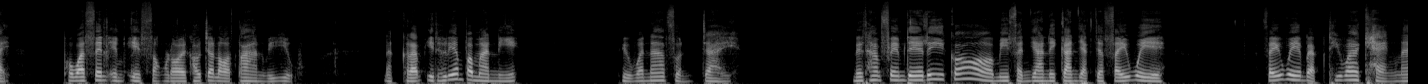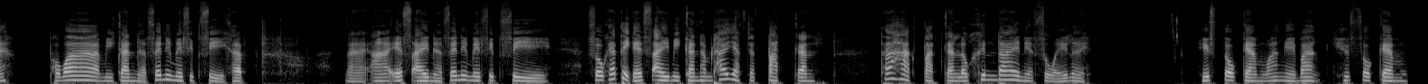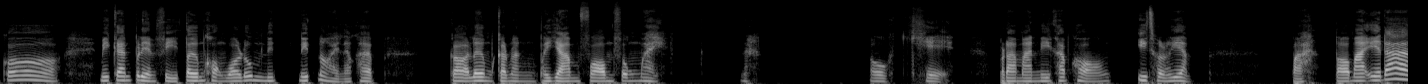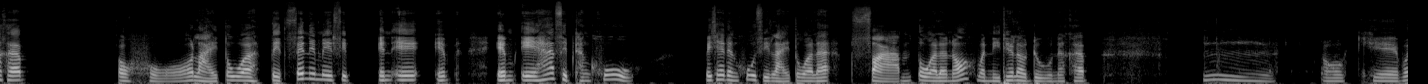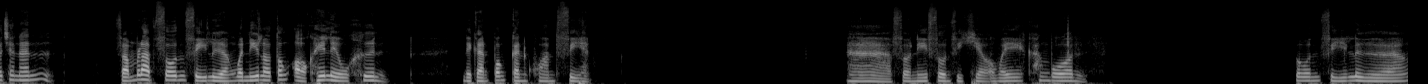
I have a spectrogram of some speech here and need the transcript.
เพราะว่าเส้น MA 200 เขาจะรอต้านไว้อยู่นะครับอีเทเรียมประมาณนี้ ถือว่าน่าสนใจ ใน Time Frame Daily ก็มีสัญญาณในการอยากจะไซด์เวย์ไซด์เวย์แบบที่ว่าแข็งนะ เพราะว่ามีการเหนือเส้น MA 14 ครับนะ RSI เหนือเส้น MA 14โซแคติกไอไอมีการทำท่าอยากจะตัดกัน ถ้าหากตัดกันแล้วขึ้นได้เนี่ยสวยเลยฮิสโตแกรมว่าไงบ้างฮิสโตแกรมก็มีการเปลี่ยนสีเติมของวอลลุ่มนิดนิดหน่อยแล้วครับ ก็เริ่มกำลังพยายามฟอร์มทรงใหม่นะโอเค ประมาณนี้ครับของอีเทเรียมปะต่อมาเอดาครับ โอ้โห หลายตัวติดเส้น MA 10 NA MA 50 ทั้งคู่ ไม่ใช่ทั้งคู่สิหลายตัวแล้วสามตัวแล้วเนาะวันนี้ที่เราดูนะครับ อืม โอเค เพราะฉะนั้นสำหรับโซนสีเหลืองวันนี้เราต้องออกให้เร็วขึ้น ในการป้องกันความเสี่ยง อ่า โซนนี้โซนสีเขียวเอาไว้ข้างบน โซนสีเหลือง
